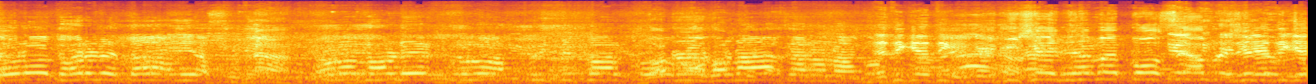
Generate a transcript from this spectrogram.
কোনো ধরনের দাম কোনো ধরনের কোনো অপ্রীতিকর ঘটনা যেন না ঘটে। এদিকে এদিকে বিষয় সময় পৌঁছে আমরা এদিকে এদিকে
